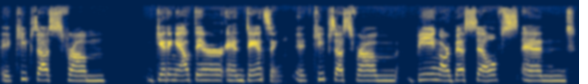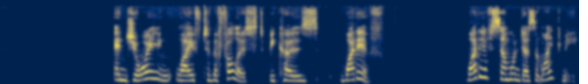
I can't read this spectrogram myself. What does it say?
It keeps us from getting out there and dancing. It keeps us from being our best selves and enjoying life to the fullest because what if? What if someone doesn't like me?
